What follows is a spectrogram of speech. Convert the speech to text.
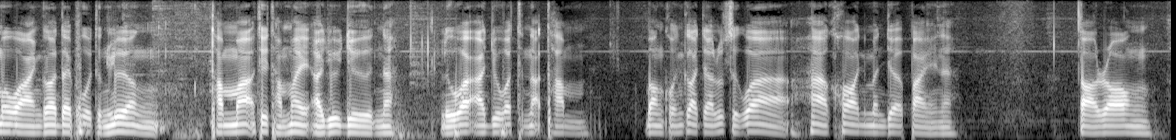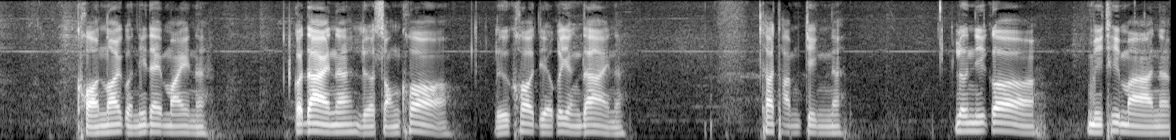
เมื่อวานก็ได้พูดถึงเรื่องธรรมะที่ทำให้อายุยืนนะหรือว่าอายุวัฒนธรรม บางคนก็จะรู้สึกว่าห้าข้อนี้มันเยอะไปนะต่อรองขอน้อยกว่านี้ได้ไหมนะก็ได้นะเหลือสองข้อ หรือข้อเดียวก็ยังได้นะถ้าทำจริงนะเรื่องนี้ก็มีที่มานะ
